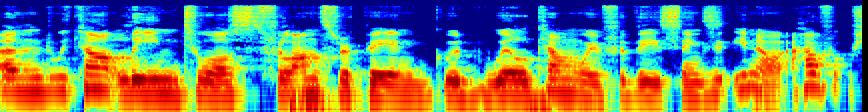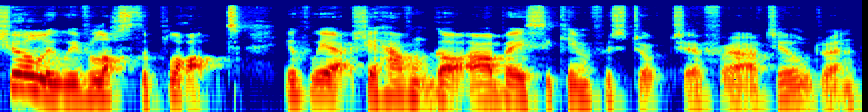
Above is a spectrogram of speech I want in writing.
and we can't lean towards philanthropy and goodwill, can we, for these things? You know, have, surely we've lost the plot if we actually haven't got our basic infrastructure for our children.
